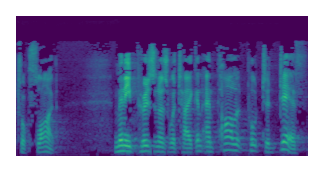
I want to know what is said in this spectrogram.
took flight. Many prisoners were taken, and Pilate put to death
